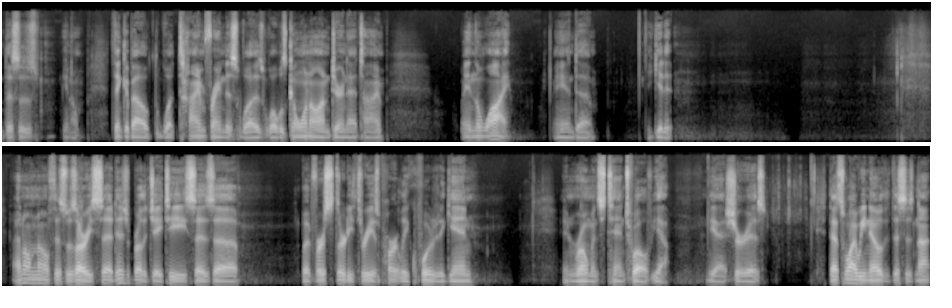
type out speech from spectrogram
this is you know think about what time frame this was what was going on during that time and the why and uh, you get it I don't know if this was already said. His brother JT says, uh, but verse 33 is partly quoted again in Romans 10 12. Yeah, yeah, it sure is. That's why we know that this is not.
